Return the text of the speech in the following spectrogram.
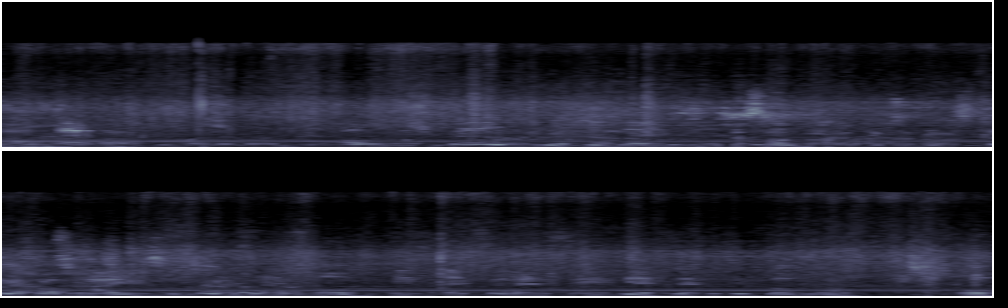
However, I will not fail to represent to recognize the presence of His Excellency, the Executive Governor of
